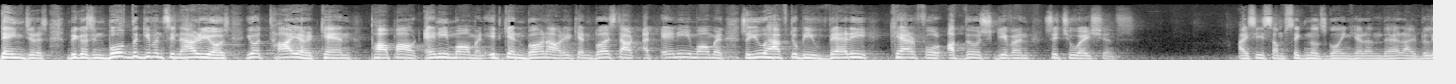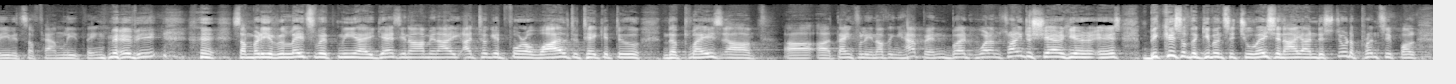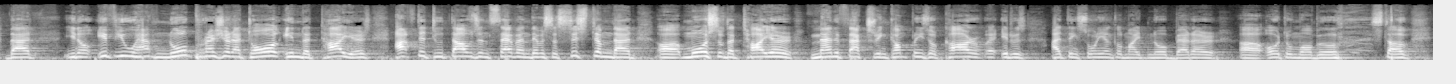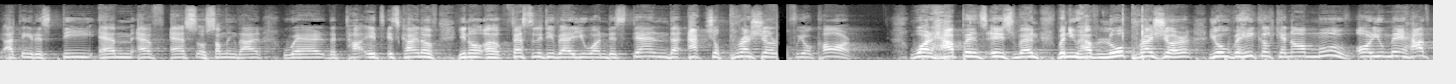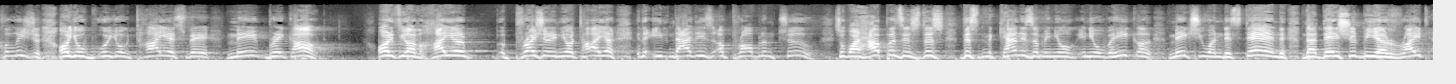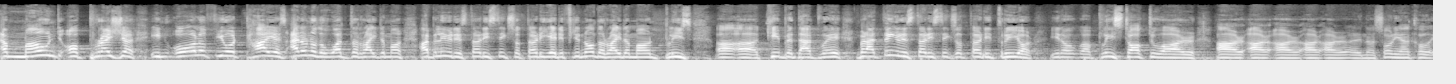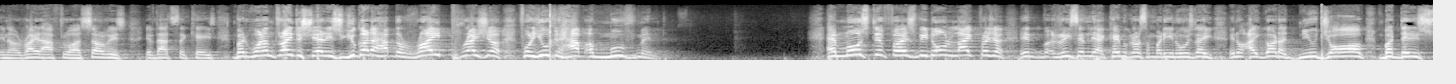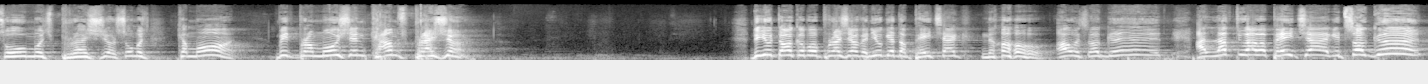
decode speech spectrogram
dangerous because in both the given scenarios your tire can pop out any moment. It can burn out. It can burst out at any moment. So you have to be very careful of those given situations I see some signals going here and there. I believe it's a family thing, maybe. Somebody relates with me, I guess. You know, I mean, I, I took it for a while to take it to the place. Uh, uh, uh, thankfully, nothing happened. But what I'm trying to share here is because of the given situation, I understood a principle that you know, if you have no pressure at all in the tires, after 2007, there was a system that uh, most of the tire manufacturing companies or car, uh, it was, I think Sony Uncle might know better uh, automobile stuff. I think it is TMFS or something like that, where the t- it's, it's kind of, you know, a facility where you understand the actual pressure of your car. What happens is when, when you have low pressure, your vehicle cannot move, or you may have collision, or your, or your tires may, may break out. Or if you have higher pressure in your tire that is a problem too. So what happens is this this mechanism in your in your vehicle makes you understand that there should be a right amount of pressure in all of your tires. I don't know the, what the right amount i believe it is 36 or 38 if you know the right amount please uh, uh, keep it that way. But i think it is 36 or 33 or you know uh, please talk to our our our our, our, our you know, Sony uncle you know right after our service if that's the case. But what i'm trying to share is you got to have the right pressure for you to have a move movement. And most of us, we don't like pressure. In, recently, I came across somebody who was like, you know, I got a new job, but there is so much pressure, so much. Come on. With promotion comes pressure. Do you talk about pressure when you get the paycheck? No. Oh, it's so good. I love to have a paycheck. It's so good.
